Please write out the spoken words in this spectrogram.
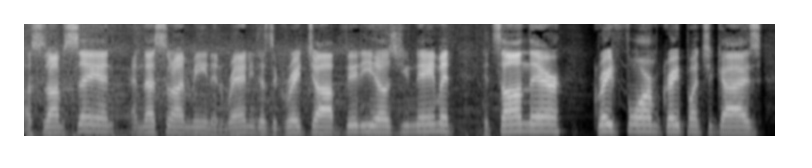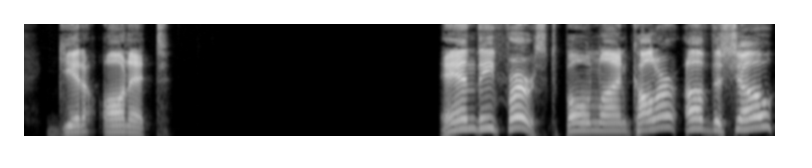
That's what I'm saying, and that's what I mean. And Randy does a great job. Videos, you name it, it's on there. Great form, great bunch of guys. Get on it. And the first bone line caller of the show,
